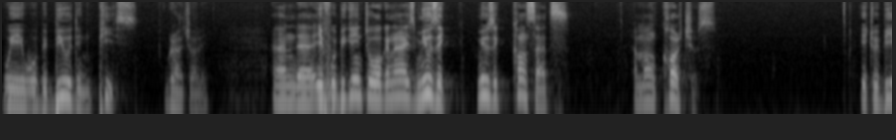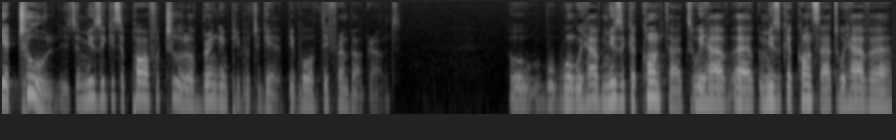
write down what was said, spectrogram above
we will be building peace gradually. And uh, if we begin to organize music music concerts among cultures. It will be a tool. It's a music is a powerful tool of bringing people together, people of different backgrounds. When we have musical contacts, we have uh, musical concerts, we have uh,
